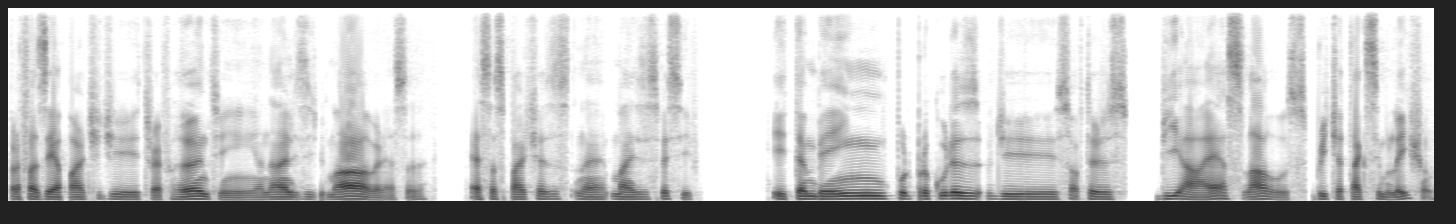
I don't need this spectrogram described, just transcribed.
Para fazer a parte de traffic hunting, análise de malware, essa, essas partes né, mais específicas. E também por procuras de softwares BAS, lá, os Breach Attack Simulation,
